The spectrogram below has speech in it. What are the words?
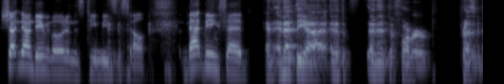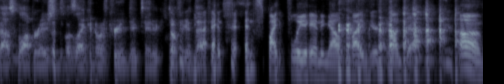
shutting down Damian Lillard and this team needs to sell. That being said, and, and that the, uh, and that the, and that the former president of basketball operations was like a North Korean dictator. Don't forget that. Yeah, and, and, spitefully handing out five year contracts. Um,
